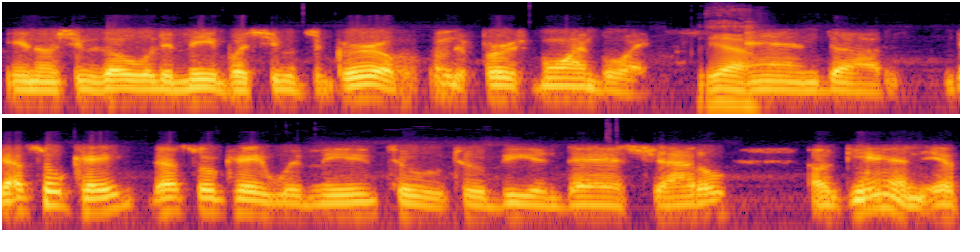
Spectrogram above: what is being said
you know, she was older than me, but she was a girl. I'm the firstborn boy. Yeah, and uh, that's okay. That's okay with me to to be in dad's shadow. Again, if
